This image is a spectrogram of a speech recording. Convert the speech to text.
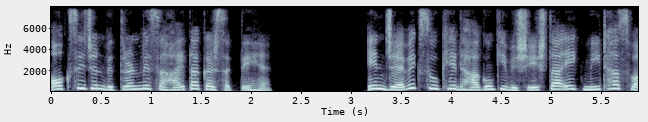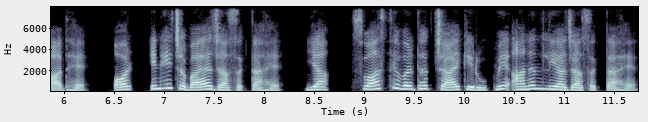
ऑक्सीजन वितरण में सहायता कर सकते हैं। इन जैविक सूखे धागों की विशेषता एक मीठा स्वाद है। और इन्हें चबाया जा सकता है, या स्वास्थ्यवर्धक चाय के रूप में आनंद लिया जा सकता है।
